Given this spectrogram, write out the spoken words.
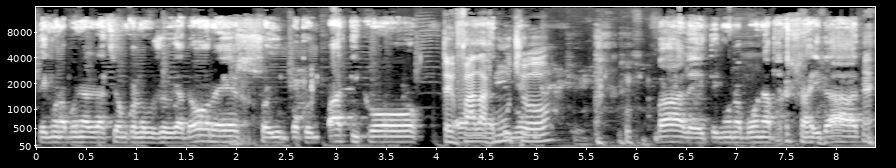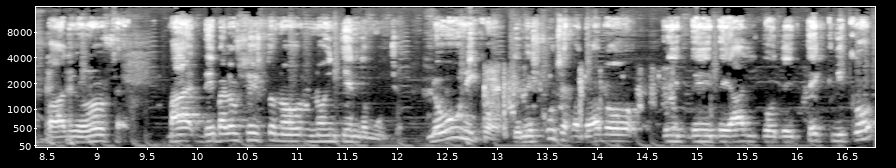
tengo una buena relación con los jugadores, soy un poco empático. te enfadas eh, tengo- mucho. Vale, tengo una buena personalidad, vale, no lo sé. De baloncesto no, no entiendo mucho. Lo único que me escucha cuando hablo de, de- de algo de técnico,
